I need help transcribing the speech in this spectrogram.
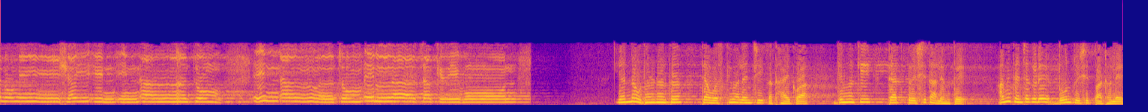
من شيء إن أنتم إن أنتم إلا تكذبون यांना उदाहरणार्थ त्या वस्तीवाल्यांची कथा ऐकवा जेव्हा की त्यात प्रेषित आले होते आम्ही त्यांच्याकडे दोन प्रेषित पाठवले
